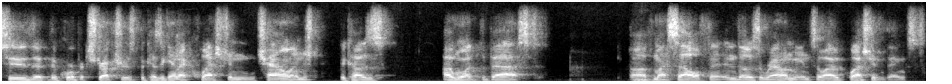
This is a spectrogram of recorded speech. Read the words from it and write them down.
to the, the corporate structures because again, I questioned and challenged because I want the best of mm-hmm. myself and, and those around me, and so I would question things.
